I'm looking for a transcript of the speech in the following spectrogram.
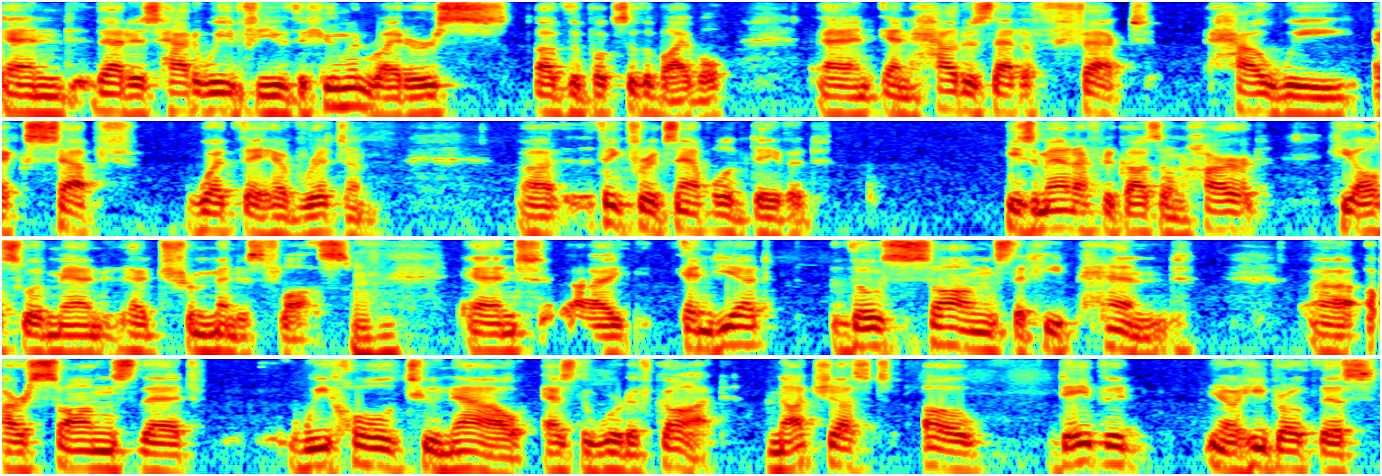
and that is how do we view the human writers of the books of the Bible, and and how does that affect how we accept what they have written? Uh, think, for example, of David. He's a man after God's own heart. He also a man who had tremendous flaws, mm-hmm. and uh, and yet those songs that he penned uh, are songs that we hold to now as the word of God, not just oh David, you know, he wrote this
